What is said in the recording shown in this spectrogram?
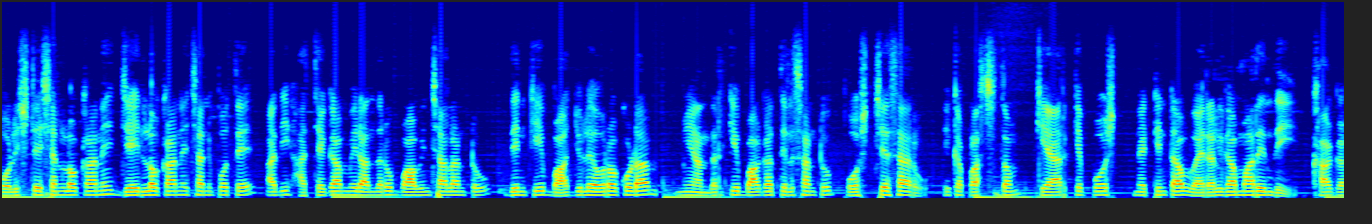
పోలీస్ స్టేషన్లో కానీ జైల్లో కానీ చనిపోతే అది హత్యగా మీరందరూ భావించాలంటూ దీనికి బాధ్యులు ఎవరో కూడా మీ అందరికీ బాగా తెలుసంటూ పోస్ట్ చేశారు. ఇక ప్రస్తుతం కేఆర్కే పోస్ట్ నెట్టింట వైరల్గా మారింది. కాగా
